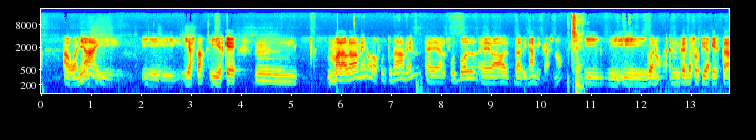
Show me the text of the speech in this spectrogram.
a guanyar i, i, i ja està. I és que mm, malauradament o afortunadament, eh, el futbol eh, va de dinàmiques, no? Sí. I, i, i, bueno, ens hem de sortir d'aquesta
